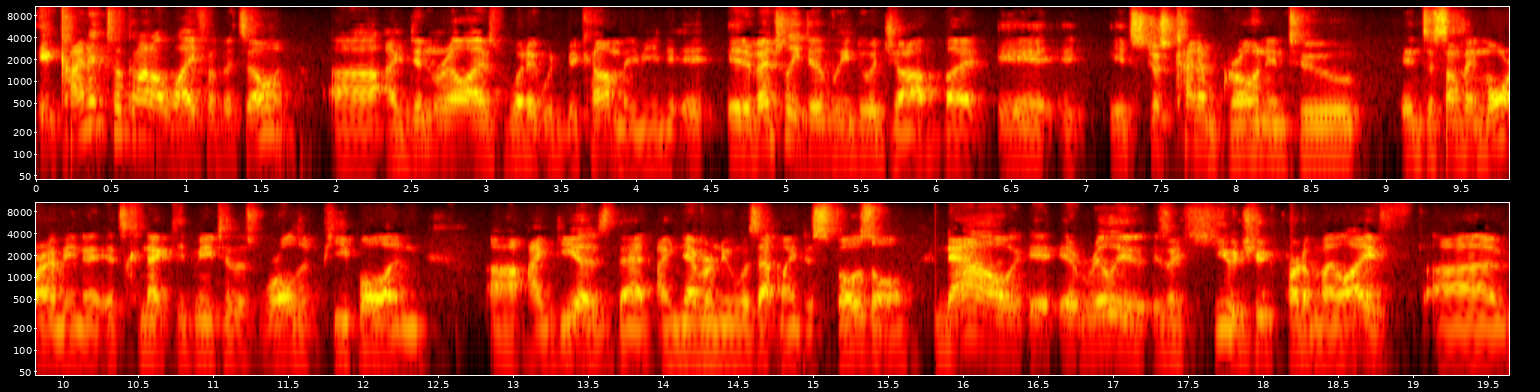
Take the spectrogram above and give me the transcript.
it kind of took on a life of its own. Uh, I didn't realize what it would become. I mean, it, it eventually did lead to a job, but it, it, it's just kind of grown into into something more. I mean, it's connected me to this world of people and uh, ideas that I never knew was at my disposal. Now, it, it really is a huge, huge part of my life. Uh,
